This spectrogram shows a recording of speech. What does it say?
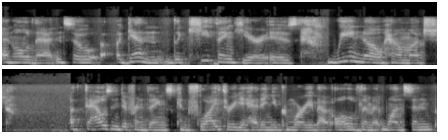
and all of that. And so, uh, again, the key thing here is we know how much a thousand different things can fly through your head and you can worry about all of them at once. And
